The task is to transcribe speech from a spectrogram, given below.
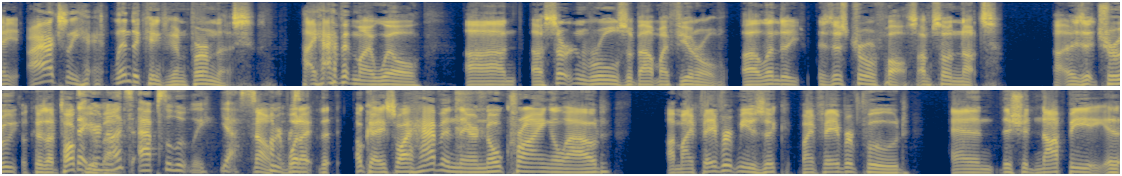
I actually, Linda can confirm this. I have in my will, uh, uh, certain rules about my funeral. Uh, Linda, is this true or false? I'm so nuts. Uh, is it true? Because I've talked that to you you're about nuts. It. Absolutely, yes. No, 100%. what I the, okay. So I have in there no crying aloud. Uh, my favorite music, my favorite food, and this should not be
